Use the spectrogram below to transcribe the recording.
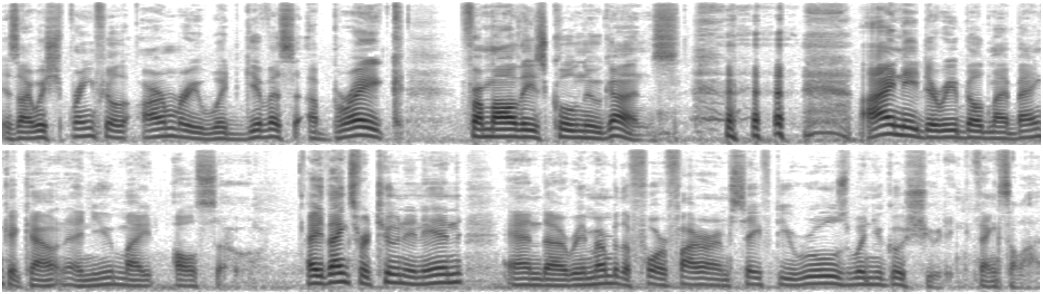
is I wish Springfield Armory would give us a break from all these cool new guns. I need to rebuild my bank account and you might also. Hey, thanks for tuning in and uh, remember the four firearm safety rules when you go shooting. Thanks a lot.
